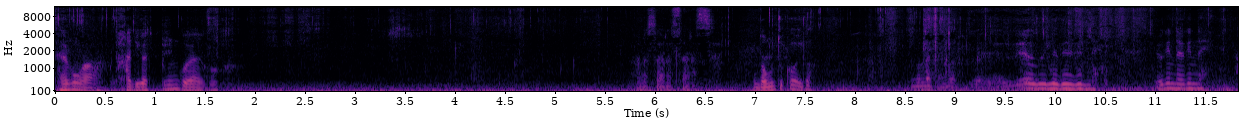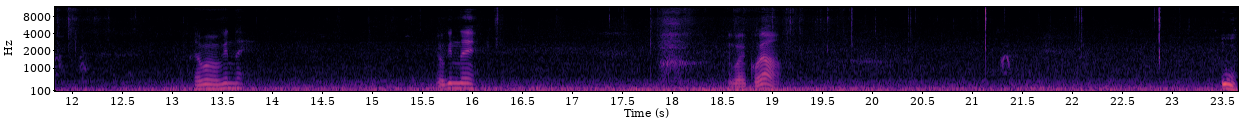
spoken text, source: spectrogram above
달봉아, 다 네가 부신 거야, 이거. 알았어, 알았어, 알았어. 너무 두꺼워, 이거. 이거. 여기 있네, 여기 있네. 여기 있네, 여기 있네. 달봉 여기 있네. 여기 있네. 이거 할 거야? 오!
